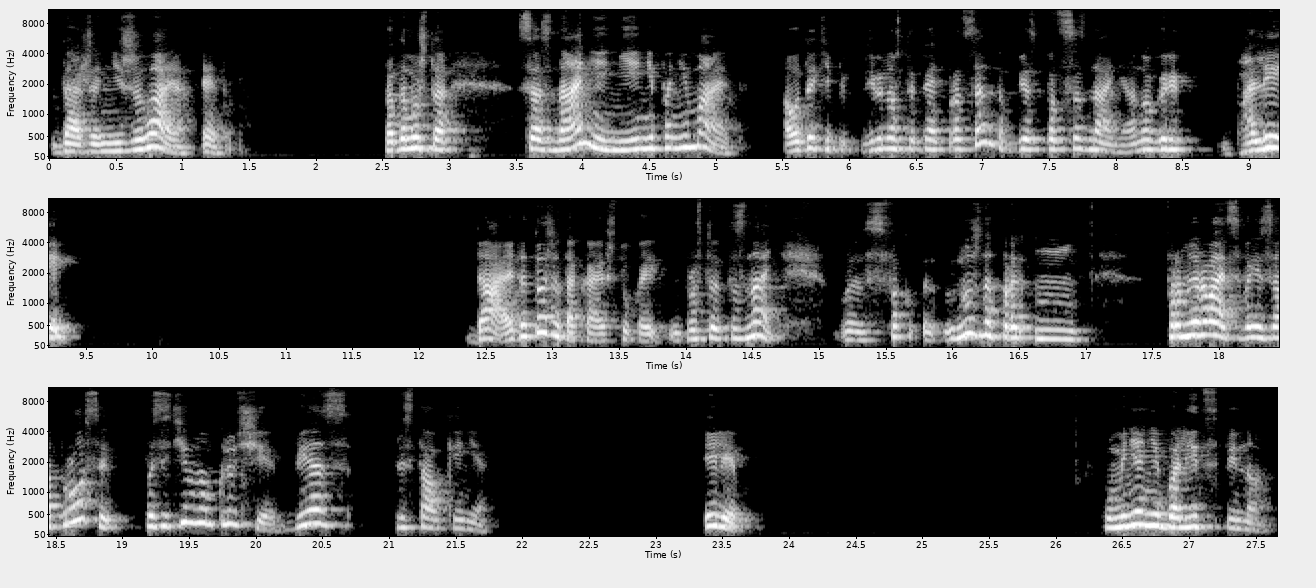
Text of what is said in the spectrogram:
даже не желая этого. Потому что сознание не, не понимает. А вот эти 95% без подсознания, оно говорит, болей. Да, это тоже такая штука, просто это знать. Нужно формировать свои запросы в позитивном ключе, без приставки «не». Или у меня не болит спина.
